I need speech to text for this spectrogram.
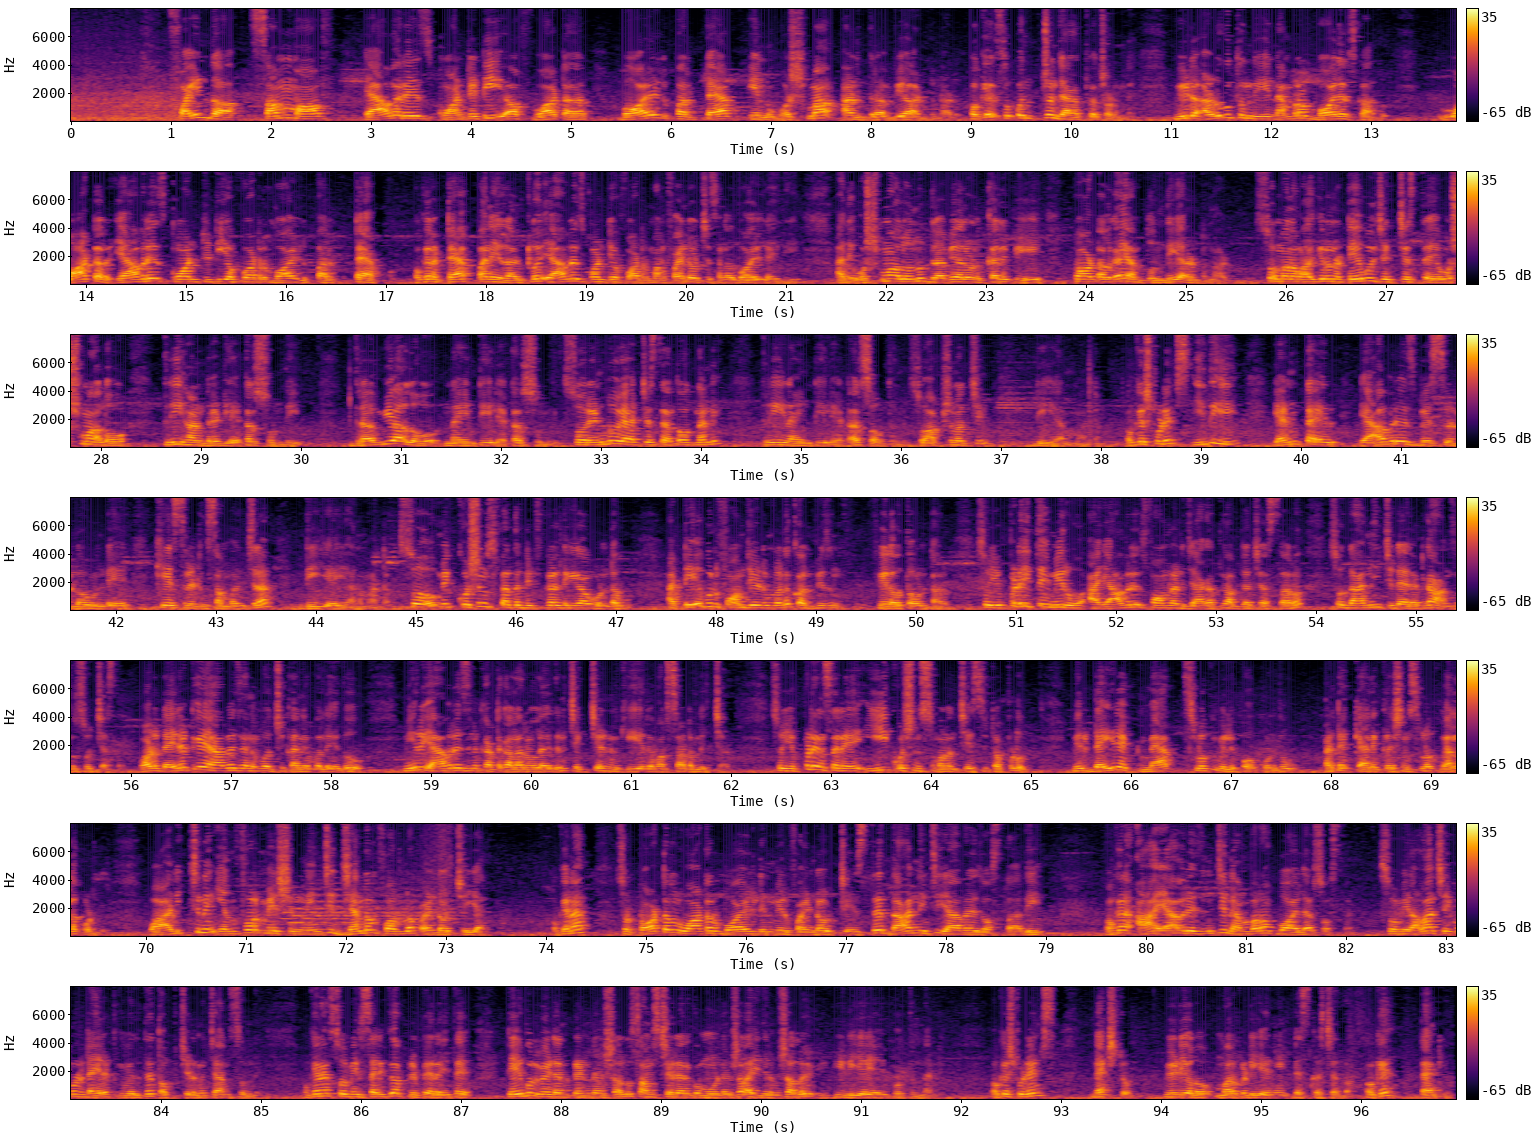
find the sum of average quantity of water boiled per tap in Ushma and Dravya అంటున్నాడు. Okay so కొంచెం జాగ్రత్తగా చూడండి. వీడు అడుగుతుంది నెంబర్ ఆఫ్ బాయిలర్స్ కాదు. Water average quantity of water boiled per tap ఓకేనా tap అనే దాంట్లో యావరేజ్ క్వాంటిటీ ఆఫ్ వాటర్ మనం ఫైండ్ అవుట్ చేసాం కదా బాయిల్డ్ అయింది. అది ఉష్మాలోను ద్రవ్యాలోను కలిపి టోటల్గా ఎంత ఉంది అని అంటున్నాడు. సో మనం దగ్గర ఉన్న టేబుల్ చెక్ చేస్తే ఉష్మాలో త్రీ హండ్రెడ్ లీటర్స్ ఉంది. ద్రవ్యాలో నైంటీ లీటర్స్ ఉంది. సో రెండు యాడ్ చేస్తే ఎంత అవుతుందండి? త్రీ నైంటీ లీటర్స్ అవుతుంది. సో ఆప్షన్ వచ్చి డి అనమాట ఓకే స్టూడెంట్స్? ఇది ఎంటైర్ యావరేజ్ బేస్డ్లో ఉండే కేసులకి సంబంధించిన డిఐ అనమాట సో మీకు క్వశ్చన్స్ పెద్ద డిఫికల్టీగా ఉండవు. ఆ టేబుల్ ఫామ్ చేయడంలోనే కన్ఫ్యూజన్ ఫీల్ అవుతూ ఉంటారు. సో ఎప్పుడైతే మీరు ఆ యావరేజ్ ఫామ్లను జాగ్రత్తగా అబ్జర్వ్ చేస్తారో సో దాని నుంచి డైరెక్ట్గా ఆన్సర్స్ వచ్చేస్తాయి. వాడు డైరెక్ట్గా యావరేజ్ అని ఇవ్వచ్చు కానీ ఇవ్వలేదు. మీరు యావరేజ్ని కట్టగలరా లేదని చెక్ చేయడానికి రివర్స్ ఆర్డర్లు ఇచ్చాడు సో ఎప్పుడైనా సరే ఈ క్వశ్చన్స్ మనం చేసేటప్పుడు మీరు డైరెక్ట్ మ్యాథ్స్లోకి వెళ్ళిపోకూడదు. అంటే క్యాలిక్యులేషన్స్లోకి వెళ్ళకూడదు. వాడిచ్చిన ఇన్ఫర్మేషన్ నుంచి జనరల్ ఫార్ములా ఫైండ్ అవుట్ చేయాలి. ఓకేనా? సో టోటల్ వాటర్ బాయిల్డ్ మీరు ఫైండ్ అవుట్ చేస్తే దాని నుంచి యావరేజ్ వస్తుంది. ఓకేనా? ఆ యావరేజ్ నుంచి నెంబర్ ఆఫ్ బాయిలర్స్ వస్తాయి. సో మీరు అలా చేయకుండా డైరెక్ట్గా వెళ్తే తప్పు చేయడానికి ఛాన్స్ ఉంది. ఓకేనా? సో మీరు సరిగ్గా ప్రిపేర్ అయితే టేబుల్ వేయడానికి రెండు నిమిషాలు సమ్స్ చేయడానికి మూడు నిమిషాలు ఐదు నిమిషాల్లో ఈ డిఏ అయిపోతుందండి. ఓకే స్టూడెంట్స్ నెక్స్ట్ వీడియోలో మరొక డిఏని డిస్కస్ చేద్దాం. ఓకే? Thank you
